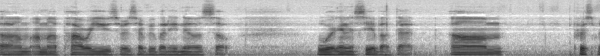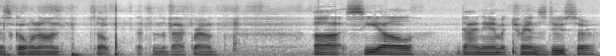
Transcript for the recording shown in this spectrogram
Um, I'm a power user, as everybody knows, so we're going to see about that. Um, Christmas going on, so that's in the background. Uh, CL dynamic transducer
